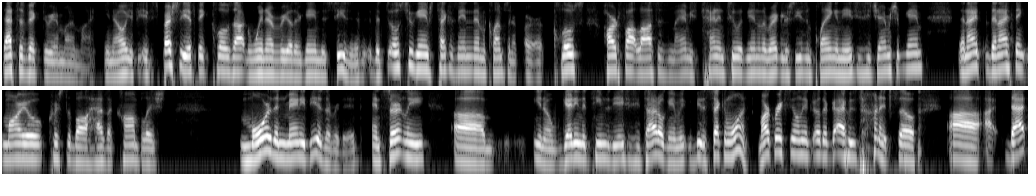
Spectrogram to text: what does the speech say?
that's a victory in my mind. You know, if, if especially if they close out and win every other game this season. If the, those two games, Texas A&M and Clemson, are, are close, hard fought losses, and Miami's ten and two at the end of the regular season, playing in the ACC championship game, then I then I think Mario Cristobal has accomplished more than Manny Diaz ever did, and certainly um, you know, getting the team to the ACC title game, it would be the second one. Mark Richt's the only other guy who's done it. So uh, I, that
